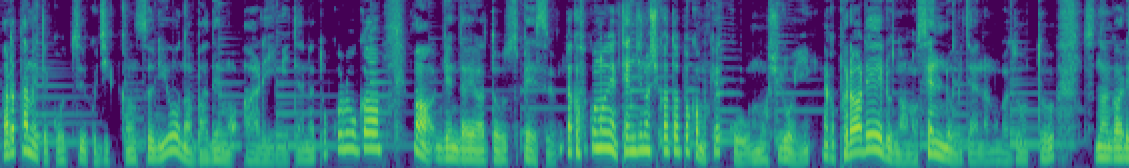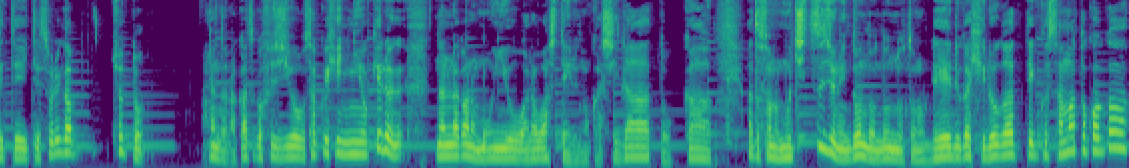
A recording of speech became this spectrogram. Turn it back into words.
改めてこう強く実感するような場でもあり、みたいなところが、まあ、現代アートスペース。なんかそこのね、展示の仕方とかも結構面白い。なんかプラレールのあの線路みたいなのがずっと繋がれていて、それがちょっと、なんだろ、赤塚不二夫作品における何らかの文様を表しているのかしらとか、あとその無秩序にどんどんどんどんそのレールが広がっていく様とかが、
